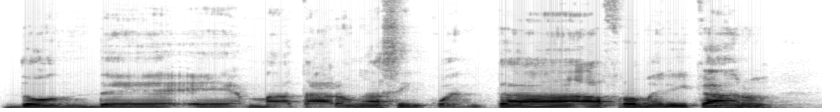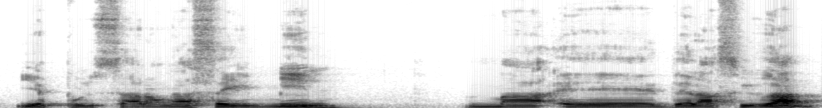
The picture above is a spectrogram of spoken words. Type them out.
donde eh, mataron a 50 afroamericanos y expulsaron a 6.000 eh, de la ciudad.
